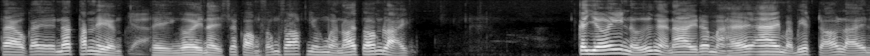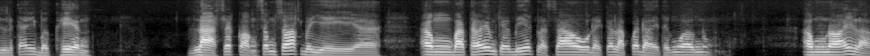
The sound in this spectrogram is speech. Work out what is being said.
theo cái nết thánh hiền dạ thì người này sẽ còn sống sót nhưng mà nói tóm lại cái giới nữ ngày nay đó mà hệ ai mà biết trở lại cái bậc hiền là sẽ còn sống sót bởi vì à, ông ba thới ông cho biết là sau này cái lập cái đời thương quân đó, ông nói là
